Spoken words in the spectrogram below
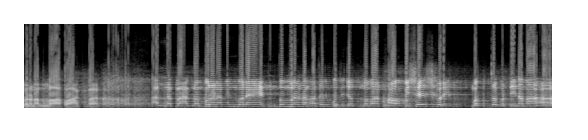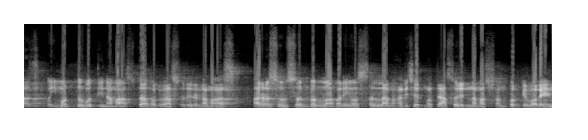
বলেন, আল্লাহু পাক বলেন, তোমরা নামাজের প্রতি যত্নবান হও, বিশেষ করে মধ্যবর্তী নামাজ। ওই মধ্যবর্তী নামাজটা হলো আসরের নামাজ। আর রাসূল সাল্লাল্লাহু আলাইহি ওয়াসাল্লাম হাদিসের মধ্যে আসরের নামাজ সম্পর্কে বলেন,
